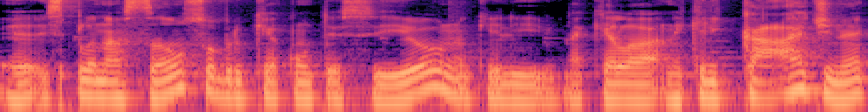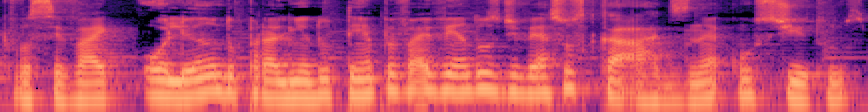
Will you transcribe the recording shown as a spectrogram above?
é, explanação sobre o que aconteceu naquele, naquela, naquele card, né, que você vai olhando para a linha do tempo e vai vendo os diversos cards, né, com os títulos.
